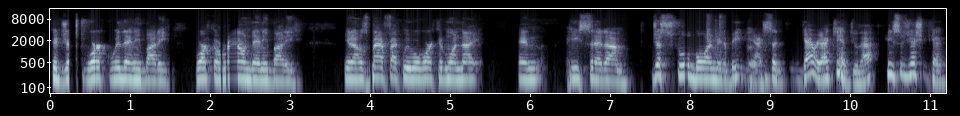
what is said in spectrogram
could just work with anybody, work around anybody. You know, as a matter of fact, we were working one night and he said, um, just schoolboy me to beat me. I said, Gary, I can't do that. He says, Yes, you can.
